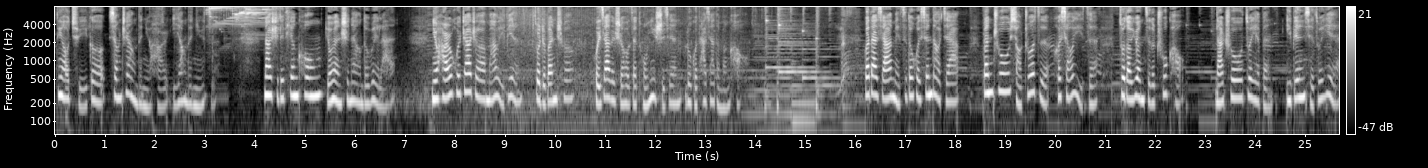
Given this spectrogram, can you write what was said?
定要娶一个像这样的女孩一样的女子。那时的天空永远是那样的蔚蓝，女孩会扎着马尾辫，坐着班车。回家的时候，在同一时间路过他家的门口。瓜大侠每次都会先到家，搬出小桌子和小椅子，坐到院子的出口，拿出作业本，一边写作业，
